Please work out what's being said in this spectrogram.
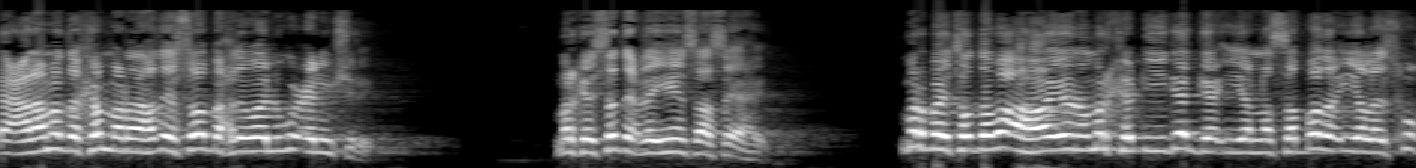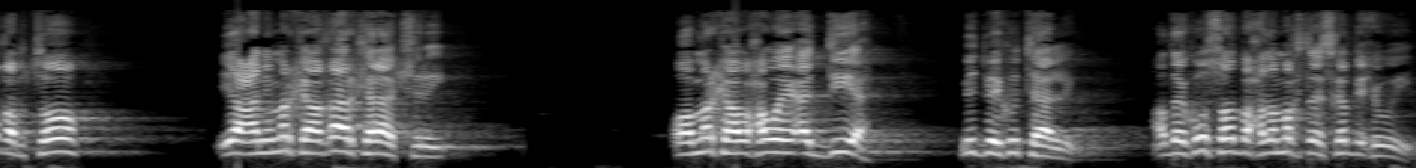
ee calaamadda ka madhan hadday soo baxdo waa lagu celin jiray. Markay saddexda yihiin saasay ahayd. Mar bay toddoba ahaayeenoo marka dhiigagga iyo nasabada iyo la ysku qabto yacni markaa qaar kalaa jiray. Oo markaa waxa weeye addiya mid bay ku taallay hadday kuu soo baxdo makta iska bixi weeye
